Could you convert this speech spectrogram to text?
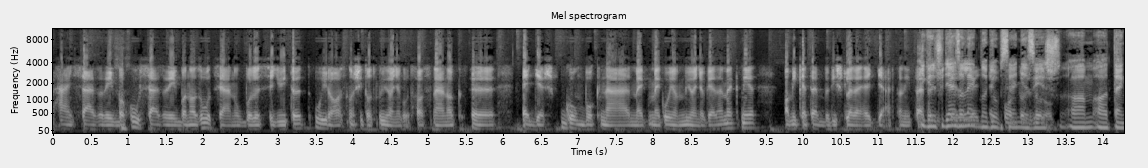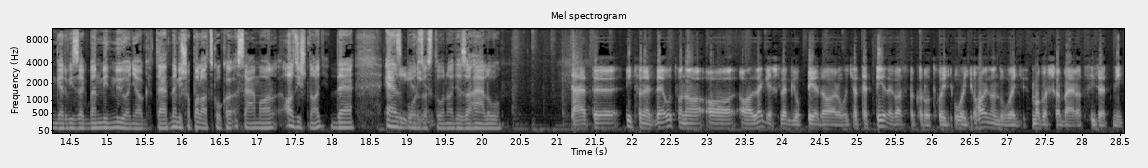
hány százalékban, 20 százalékban az óceánokból összegyűjtött, újrahasznosított műanyagot használnak ö, egyes gomboknál, meg, meg olyan műanyag elemeknél, amiket ebből is le lehet gyártani. Tehát Igen, és ugye ez a legnagyobb egy, egy szennyezés a, a tengervizekben, mint műanyag. Tehát nem is a palackok száma, az is nagy, de ez Igen, borzasztó nagy ez a háló tehát uh, itt van ez, de ott van a, a, a leges legjobb példa arra, hogyha te tényleg azt akarod, hogy, hogy hajlandó vagy magasabb árat fizetni,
